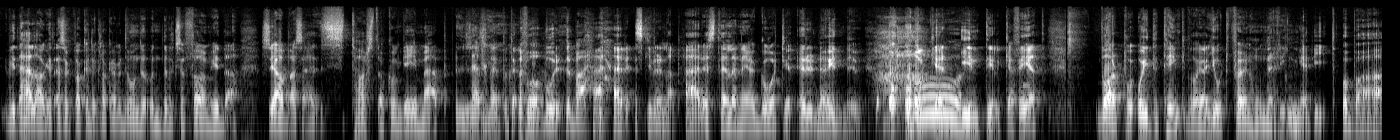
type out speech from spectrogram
vid det här laget, alltså klockan och klockan, det var under, under liksom förmiddag. Så jag bara så här, tar Stockholm Game App, lämnar på telefonbordet och bara här, skriver en lapp, här är ställena jag går till, är du nöjd nu? Och åker in till kaféet. Varpå, och inte tänker på vad jag har gjort förrän hon ringer dit och bara,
